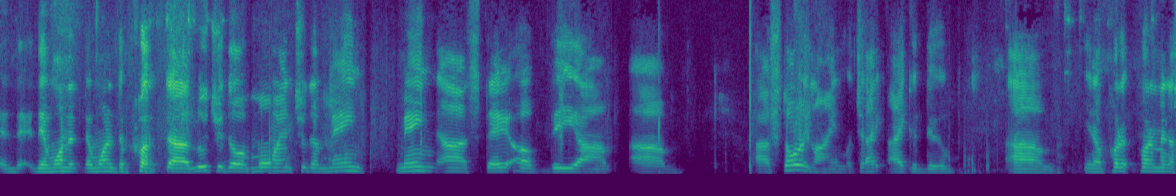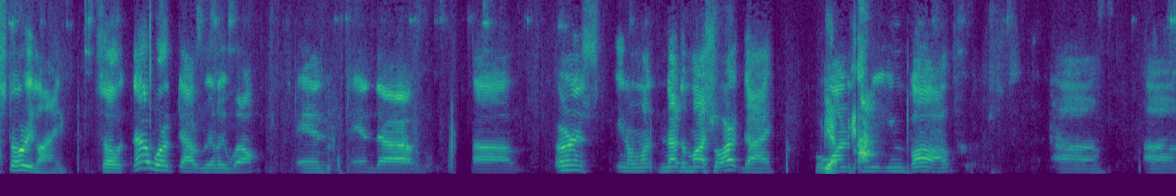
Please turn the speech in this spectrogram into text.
and they- they wanted they wanted to put uh, luchador more into the main main uh, stay of the um, um, uh, storyline, which I, I could do. Um, you know, put it put them in a storyline. So that worked out really well. And and uh, uh, Ernest, you know, another martial art guy who Yeah. wanted to be involved. Uh, uh,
